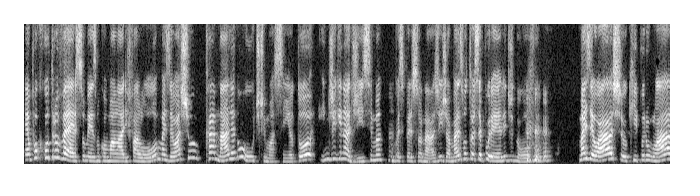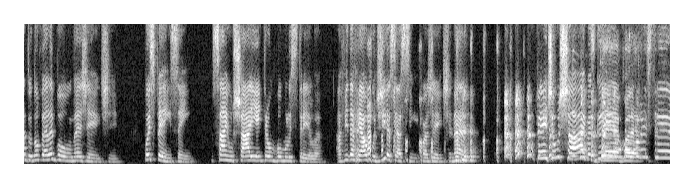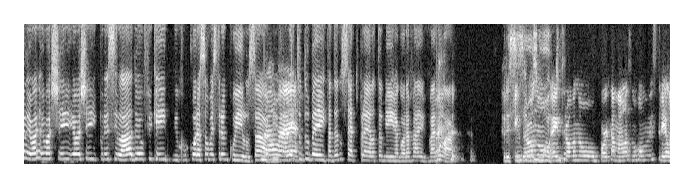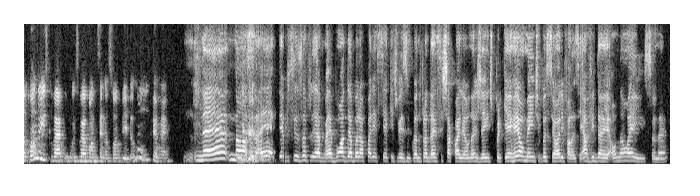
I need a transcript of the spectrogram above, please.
É um pouco controverso mesmo, como a Lari falou, mas eu acho canalha no último, assim. Eu tô indignadíssima com esse personagem, jamais vou torcer por ele de novo. Mas eu acho que, por um lado, novela é bom, né, gente? Pois pensem, sai um chá e entra um Rômulo Estrela. A vida real podia ser assim com a gente, né? perdi um chá, mas ganhei uma estrela. Eu, eu, achei, eu achei por esse lado, eu fiquei com o coração mais tranquilo, sabe? Não, é... Falei, tudo bem, tá dando certo para ela também, agora vai, vai rolar. Precisamos entrou no, entrou no porta-malas no Romulo Estrela. Quando isso, que vai, isso vai acontecer na sua vida? Nunca, né? Né? Nossa, é, precisa, é, é bom a Débora aparecer aqui de vez em quando para dar esse chacoalhão na gente, porque realmente você olha e fala assim, a vida real não é isso, né?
